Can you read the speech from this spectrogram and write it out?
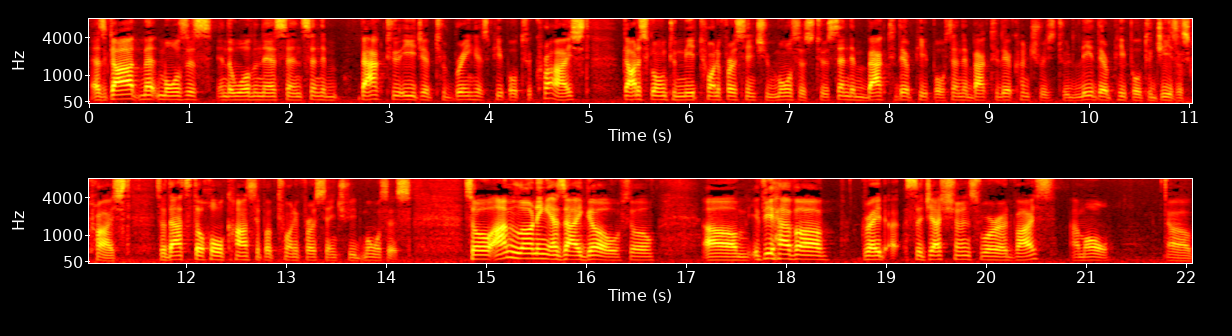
As God met Moses in the wilderness and sent him back to Egypt to bring his people to Christ, God is going to meet 21st century Moses to send them back to their people, send them back to their countries to lead their people to Jesus Christ. So that's the whole concept of 21st century Moses. So I'm learning as I go. So um, if you have uh, great suggestions or advice, I'm all uh,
